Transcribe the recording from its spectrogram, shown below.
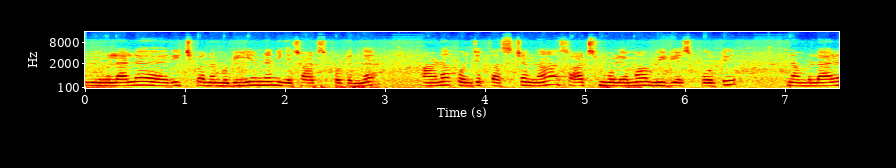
உங்களால் ரீச் பண்ண முடியும்னா நீங்கள் ஷார்ட்ஸ் போட்டுங்க. ஆனால் கொஞ்சம் கஷ்டம்தான். ஷார்ட்ஸ் மூலயமா வீடியோஸ் போட்டு நம்மளால்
